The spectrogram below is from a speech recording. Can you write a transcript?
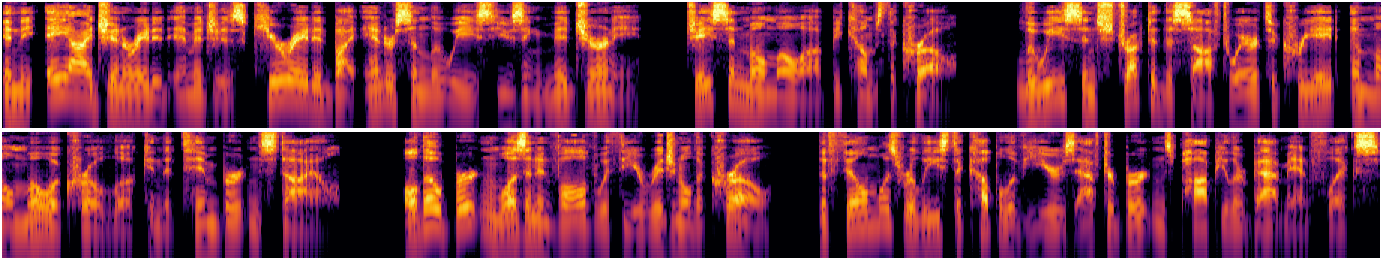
In the AI-generated images curated by Anderson Luis using Midjourney, Jason Momoa becomes the Crow. Luis instructed the software to create a Momoa Crow look in the Tim Burton style. Although Burton wasn't involved with the original The Crow, the film was released a couple of years after Burton's popular Batman flicks,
